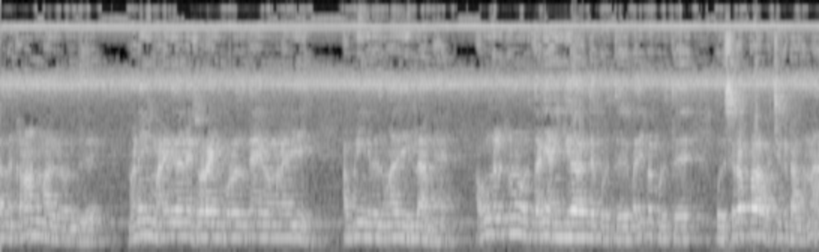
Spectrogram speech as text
அந்த கணவன்மார்கள் வந்து மனைவி மனைவி தானே சோறாக்கி போடுறது தான் இவன் மனைவி அப்படிங்கிறது மாதிரி இல்லாமல் அவங்களுக்குன்னு ஒரு தனி அங்கீகாரத்தை கொடுத்து மதிப்பை கொடுத்து ஒரு சிறப்பாக வச்சுக்கிட்டாங்கன்னா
